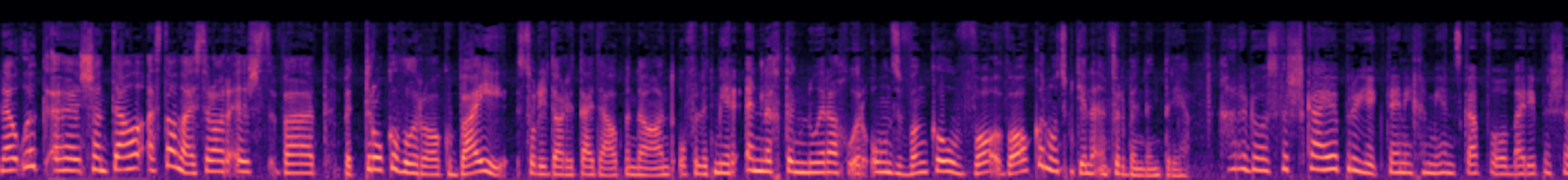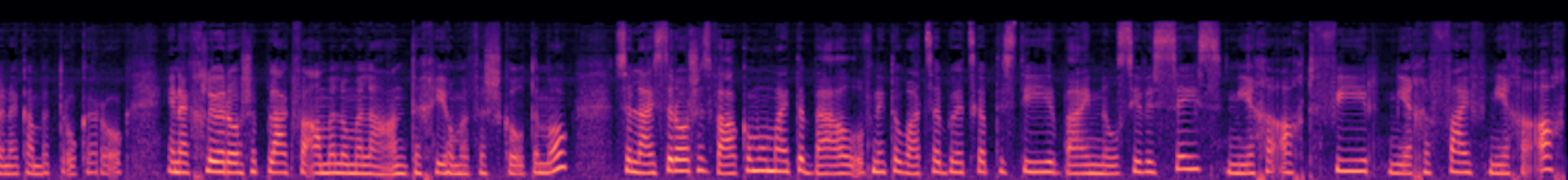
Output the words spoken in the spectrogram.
Nou ook eh uh, Chantel, as daar luisteraar is wat betrokke wil raak by Solidariteit Helpende Hand of hulle het meer inligting nodig oor ons winkel, waar waar kan ons met julle in verbinding tree? Gaan daar's verskeie projekte in die gemeenskap waarby die persone kan betrokke raak en ek glo daar's 'n plek vir almal om hulle hand te gee om 'n verskil te maak. So luisteraars is welkom om my te bel of net 'n WhatsApp boodskap te stuur by 076 984 9598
